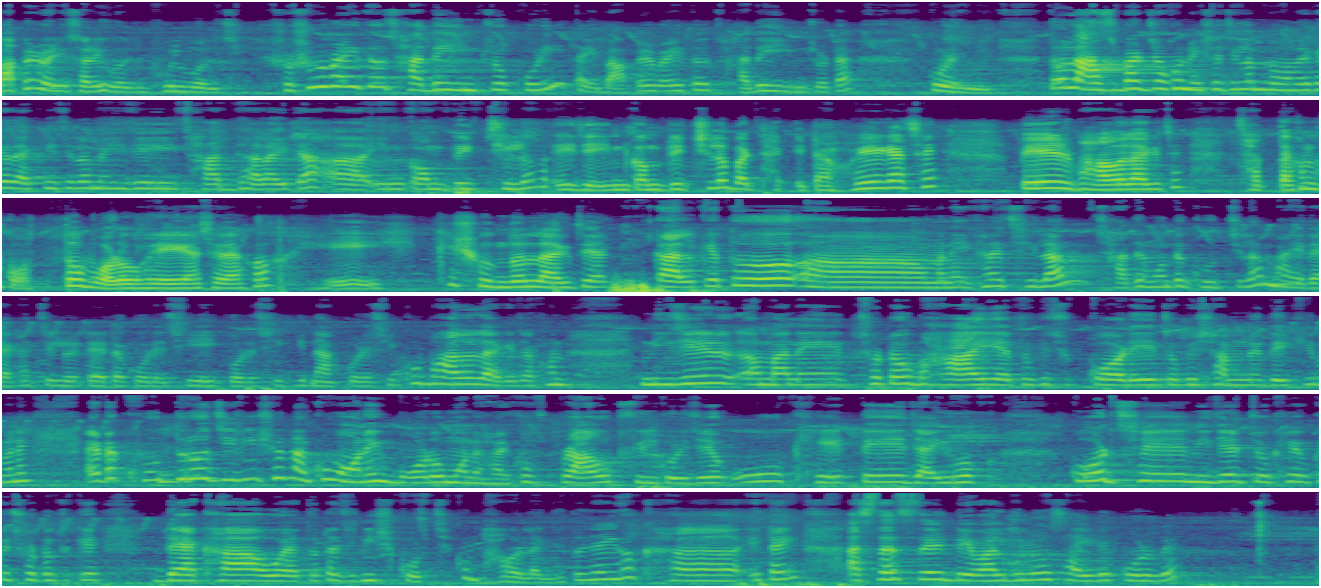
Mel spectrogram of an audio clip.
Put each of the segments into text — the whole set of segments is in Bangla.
বাপের বাড়ি সরি ভুল বলছি। শ্বশুর বাড়িতেও ছাদে ইন্ট্রো করি তাই বাপের বাড়িতেও ছাদে ইন্ট্রোটা করে নিই। তো লাস্টবার যখন এসেছিলাম তোমাদেরকে দেখিয়েছিলাম এই যে এই ছাদ ঢালাইটা ইনকমপ্লিট ছিল এই যে ইনকমপ্লিট ছিল বাট এটা হয়ে গেছে। বেশ ভালো লাগছে। ছাদটা এখন কত বড় হয়ে গেছে দেখো। এই কি সুন্দর লাগছে। আর কালকে তো মানে এখানে ছিলাম ছাদের মধ্যে ঘুরছিলাম। ভাই দেখাচ্ছিল এটা এটা করেছি এই করেছি কি না করেছি। খুব ভালো লাগে যখন নিজের মানে ছোট ভাই এত কিছু করে চোখের সামনে দেখি। মানে একটা ক্ষুদ্র জিনিসও না খুব অনেক বড় মনে হয়। খুব প্রাউড ফিল করি যে ও খেটে যাই হোক করছে, নিজের চোখে ওকে ছোট থেকে দেখা, ও এতটা জিনিস করছে, খুব ভালো লাগে তো যাই হোক এটাই। আস্তে আস্তে দেওয়ালগুলো সাইডে করবে।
